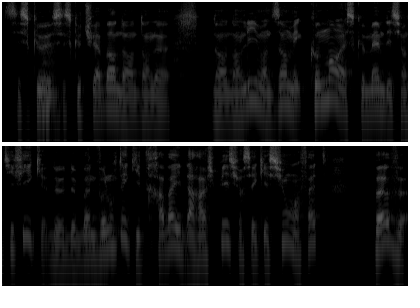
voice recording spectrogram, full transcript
C'est ce, que, mmh. c'est ce que tu abordes dans, le, dans, le livre en disant, mais comment est-ce que même des scientifiques de, bonne volonté qui travaillent d'arrache-pied sur ces questions, en fait, peuvent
